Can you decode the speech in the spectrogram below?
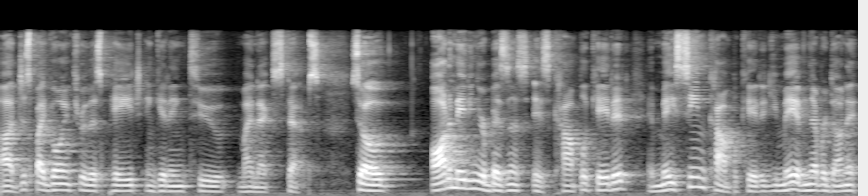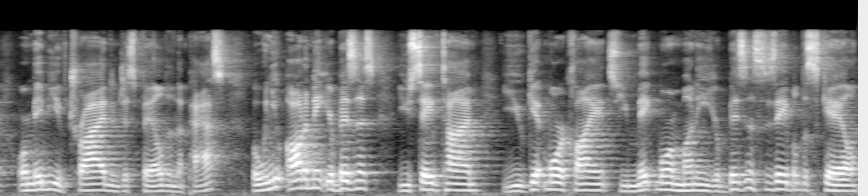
uh, just by going through this page and getting to my next steps. So Automating your business is complicated. It may seem complicated. You may have never done it, or maybe you've tried and just failed in the past. But when you automate your business, you save time, you get more clients, you make more money, your business is able to scale.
